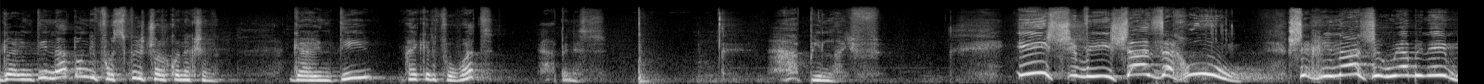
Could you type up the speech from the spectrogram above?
guarantee not only for spiritual connection, guarantee, Michael, for what? Happiness. Happy life. איש ואישה זכו שכינה שרויה ביניהם.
